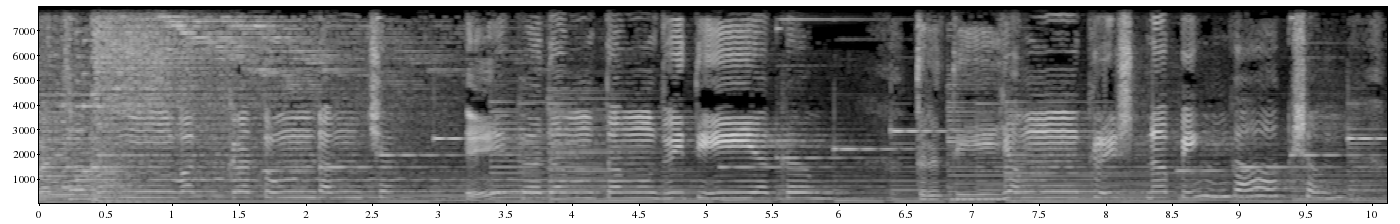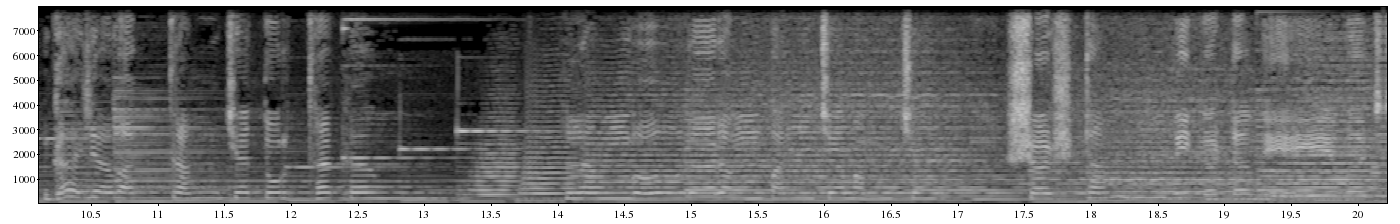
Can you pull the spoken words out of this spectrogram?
प्रथमं वक्रतुण्डं च एकदन्तं द्वितीयकं तृतीयं कृष्णपिङ्गाक्षं गजवक्त्रं चतुर्थकम्। लम्बोदरं पञ्चमं च षष्ठं विकटमेव च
